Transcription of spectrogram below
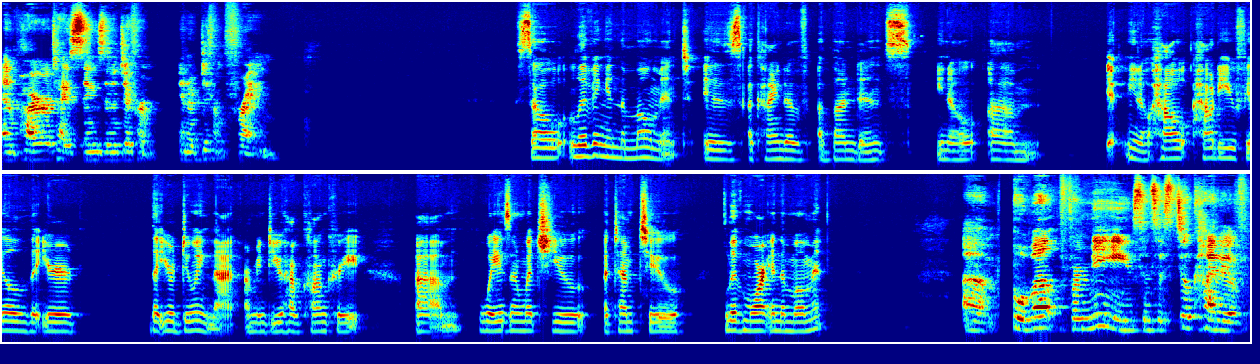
and prioritize things in a different in a different frame. So living in the moment is a kind of abundance you know um you know how how do you feel that you're that you're doing that i mean do you have concrete um, ways in which you attempt to live more in the moment um, well for me since it's still kind of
